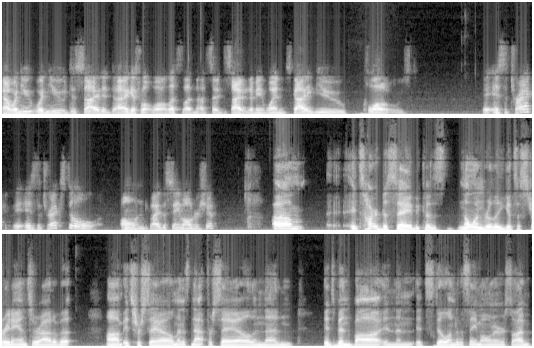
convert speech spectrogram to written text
Now, when you when you decided, I guess well, well, let's let not say decided. I mean, when Skyview closed, is the track is the track still owned by the same ownership? Um, it's hard to say because no one really gets a straight answer out of it. Um, it's for sale, and then it's not for sale, and then it's been bought, and then it's still under the same owner. So I'm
